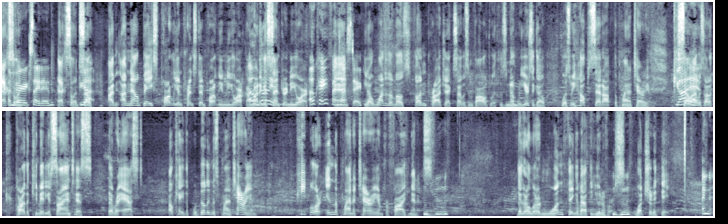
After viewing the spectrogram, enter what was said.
Excellent. I'm very excited. Excellent. Yeah. So I'm, I'm now based partly in Princeton, partly in New York. I'm Oh, running a it. center in New York. Okay, And, fantastic. you know, one of the most fun projects I was involved with this is a number of years ago was we helped set up the planetarium. Got so I was on a, part of the committee of scientists that were asked, okay, the, we're building this planetarium. People are in the planetarium for five minutes. Mm-hmm. they're going to learn one thing about the universe. Mm-hmm. What should it be? And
